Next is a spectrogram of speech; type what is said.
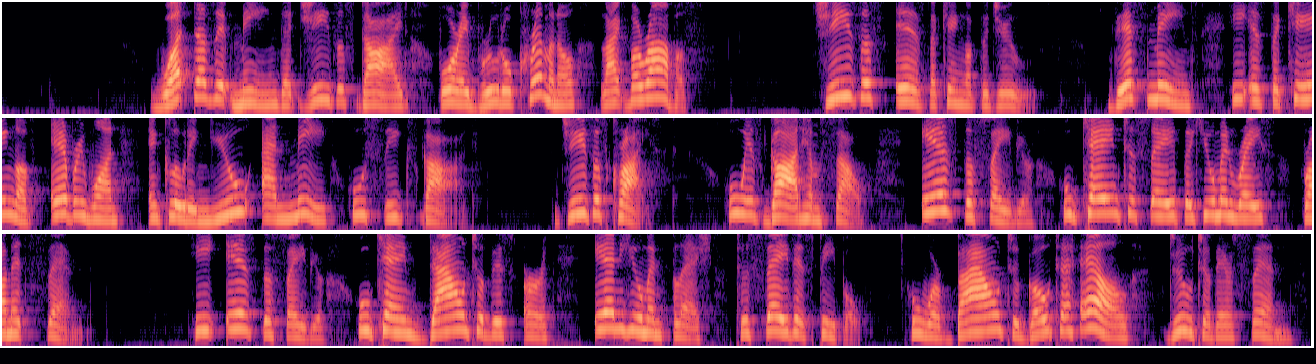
What does it mean that Jesus died for a brutal criminal like Barabbas? Jesus is the King of the Jews. This means he is the King of everyone, including you and me who seeks God. Jesus Christ, who is God Himself, is the Savior who came to save the human race from its sin. He is the Savior who came down to this earth in human flesh to save His people who were bound to go to hell due to their sins.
